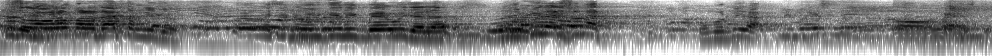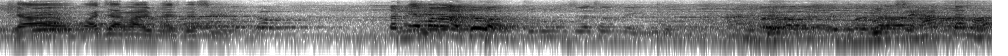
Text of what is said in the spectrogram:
Terus orang-orang pada datang gitu. Eh, Ngasih duit kirim BU jada. Umur pira disunat? Umur pira? 5 SD. Oh, nggak SD. Ya wajar lah 5 SD sih. Tapi emang ada kayak gitu. Bang. Buat kesehatan lah.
